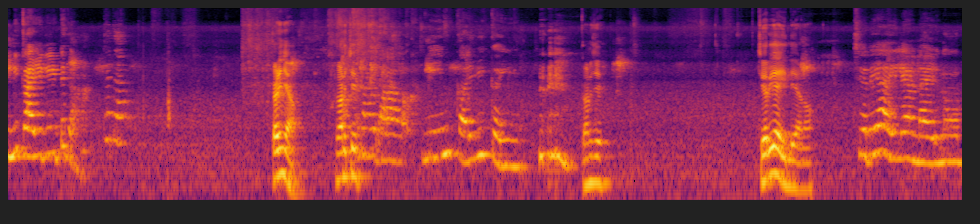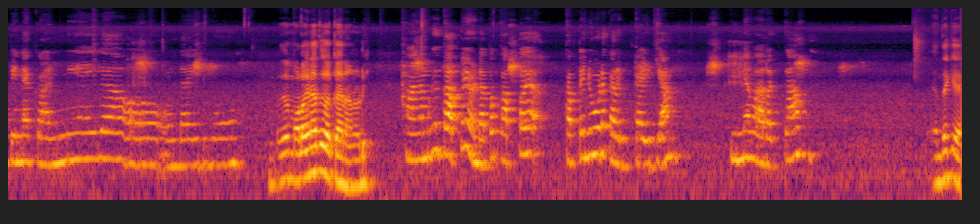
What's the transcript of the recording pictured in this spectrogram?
ഇനി കഴുകിയിട്ട് കാണാം. കഴിഞ്ഞാ? കാണിച്ചേ. മീൻ കഴുകി കഴിഞ്ഞു. കാണിച്ചേ. ചെറിയ ഇല്ലയാണോ ചെറിയ അയില ഉണ്ടായിരുന്നു. പിന്നെ കണ്ണി അയില ഉണ്ടായിരുന്നു. ഇത് മുളകിനകത്ത് വെക്കാനാണോ ഡി? ആ നമുക്ക് കപ്പയുണ്ട്. അപ്പോൾ കപ്പ കപ്പേന്റെ കൂടെ കഴിക്കാം. പിന്നെ വറക്കാം. എന്തൊക്കെയാ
